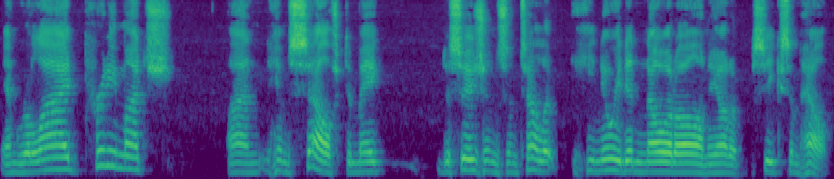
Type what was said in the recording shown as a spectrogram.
and relied pretty much on himself to make decisions until it, he knew he didn't know it all and he ought to seek some help.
